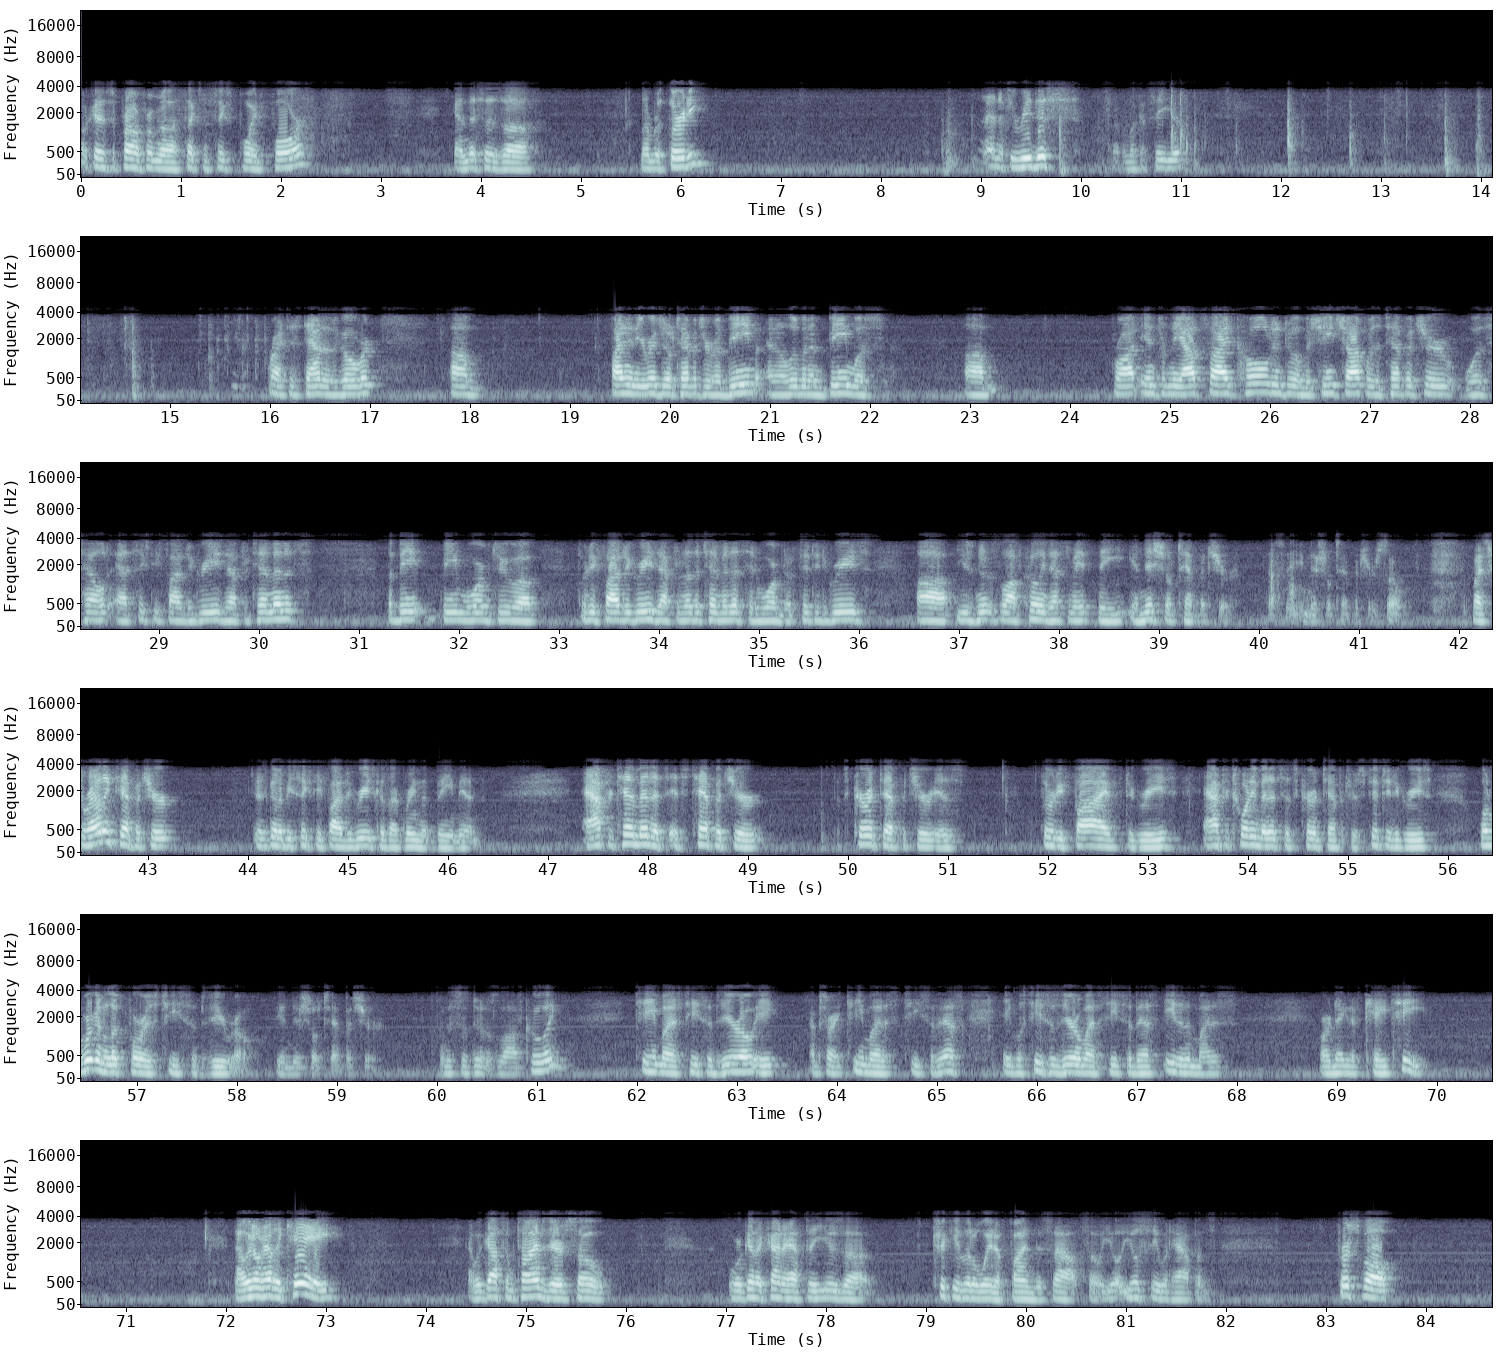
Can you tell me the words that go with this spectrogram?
Okay, this is a problem from uh, section six point four, and this is uh, number thirty. And if you read this, have a look and see here. Write this down as I go over it. Um, finding the original temperature of a beam, an aluminum beam was um, brought in from the outside cold into a machine shop where the temperature was held at 65 degrees after 10 minutes. The beam warmed to uh, 35 degrees. After another 10 minutes, it warmed to 50 degrees. Uh, use Newton's law of cooling to estimate the initial temperature. That's the initial temperature. So my surrounding temperature is going to be 65 degrees because I bring the beam in. After 10 minutes, its temperature, its current temperature is 35 degrees. After 20 minutes, its current temperature is 50 degrees. What we're going to look for is T sub zero, the initial temperature. And this is Newton's law of cooling. T minus T sub zero, e, I'm sorry, T minus T sub S equals T sub zero minus T sub S e to the minus or negative KT. Now we don't have the K, and we've got some times there, so we're going to kind of have to use a tricky little way to find this out. So you'll you'll see what happens. First of all,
